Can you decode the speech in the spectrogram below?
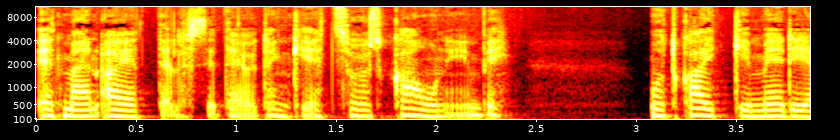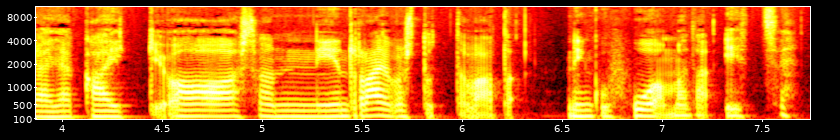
että mä en ajattele sitä jotenkin, että se olisi kauniimpi. Mutta kaikki media ja kaikki, oo, se on niin raivostuttavaa niin kuin huomata itse –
